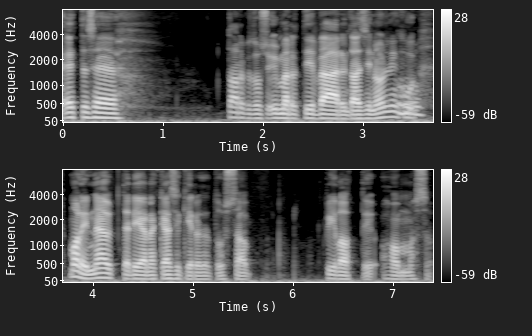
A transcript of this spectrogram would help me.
että se tarkoitus ymmärrettiin väärin. Tai siinä oli niin kuin, Mm. mä olin näyttelijänä käsikirjoitetussa pilottihommassa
